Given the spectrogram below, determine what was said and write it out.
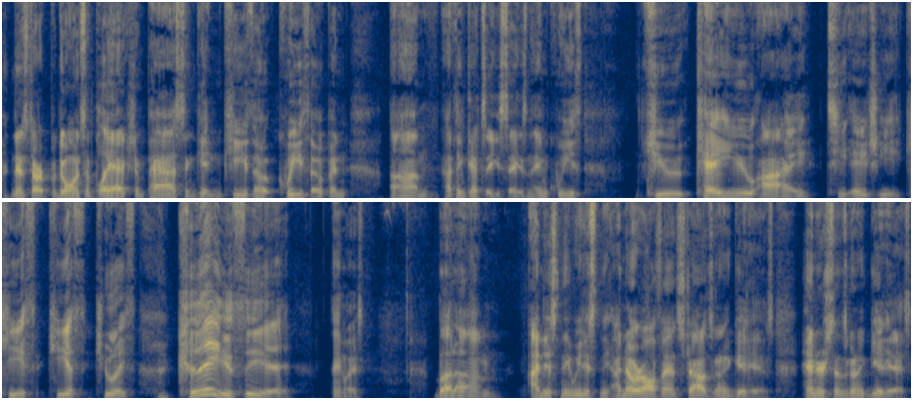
and then start doing some play action pass and getting Keith Queith open. Um, I think that's how you say his name, Queith. Q K U I T H E. Keith, Keith, Keith, Keith. Anyways, but um, I just need, we just need, I know our offense, Stroud's going to get his. Henderson's going to get his.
